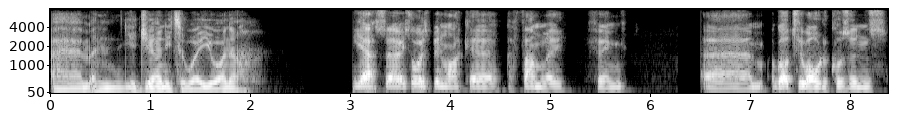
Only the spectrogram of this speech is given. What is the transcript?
um, and your journey to where you are now. Yeah, so it's always been like a, a family thing. Um, I've got two older cousins,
